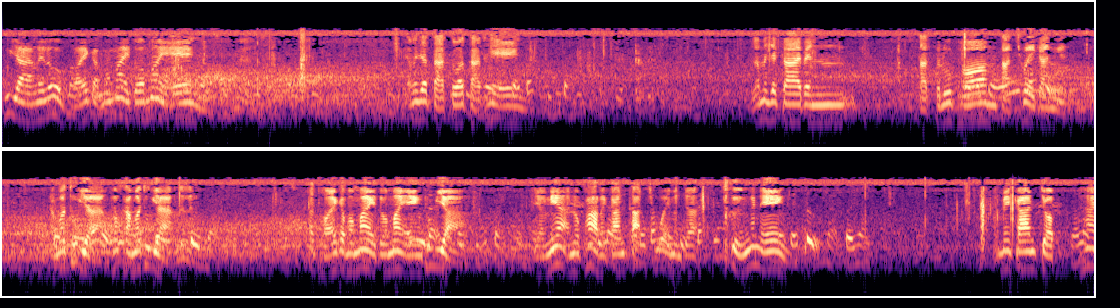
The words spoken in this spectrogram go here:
ทุกอย่างเลยลูกถอยกลับมาไหม้ตัวไหม้เองแล้วมันจะตัดตัวตัดให้เอง แล้วมันจะกลายเป็น ตัดสรุปพร้อม ตัดช่วยกันไงคำว่าทุกอย่างเพราะคำว่าทุกอย่างนั่นแหละถ้าถอยกลับมาไหมตัวไหมเองทุกอย่าง อย่างเนี้ยอนุภาพในการตัดช่วยมันจะถึงกันเองเป็นการจบให้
